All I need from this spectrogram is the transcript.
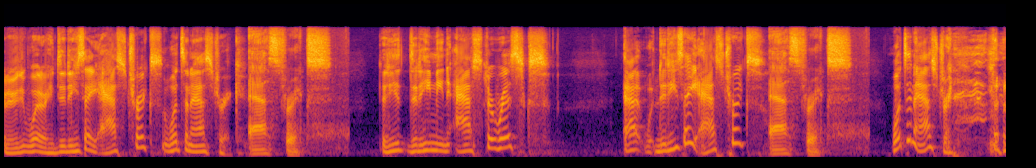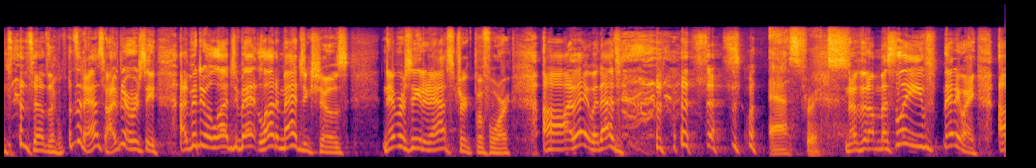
Wait, did he say asterisks? What's an asterisk? Asterisks. Did he did he mean asterisks? At, did he say asterisks? Asterisks. What's an asterisk? that sounds like, what's an asterisk? I've never seen, I've been to a lot of, a lot of magic shows, never seen an asterisk before. Uh, anyway, that's, that's, that's asterisks. Nothing up my sleeve. Anyway. Uh,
